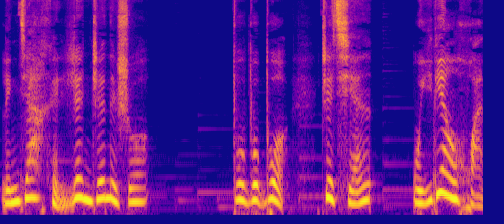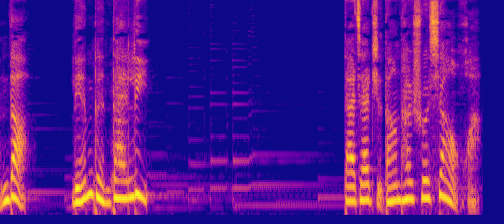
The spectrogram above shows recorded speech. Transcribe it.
林家很认真的说：“不不不，这钱我一定要还的，连本带利。”大家只当他说笑话，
